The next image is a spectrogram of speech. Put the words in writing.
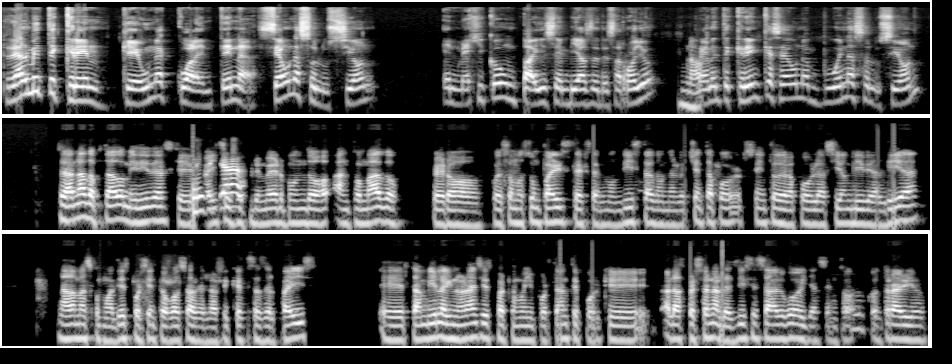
¿realmente creen que una cuarentena sea una solución en México, un país en vías de desarrollo? No. ¿Realmente creen que sea una buena solución? Se han adoptado medidas que países siquiera- de primer mundo han tomado, pero pues somos un país tercermundista donde el 80% de la población vive al día, nada más como el 10% goza de las riquezas del país. Eh, también la ignorancia es parte muy importante porque a las personas les dices algo y hacen todo lo contrario.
